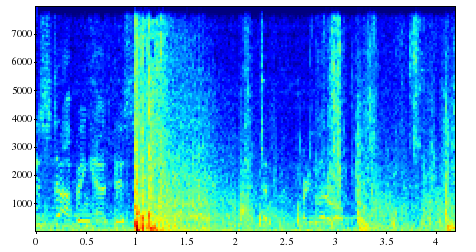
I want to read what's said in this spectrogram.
is stopping at this. Pretty literal.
